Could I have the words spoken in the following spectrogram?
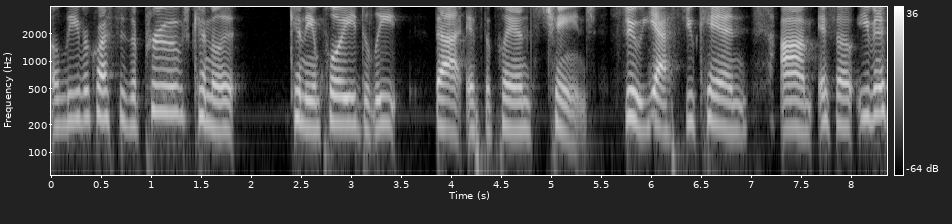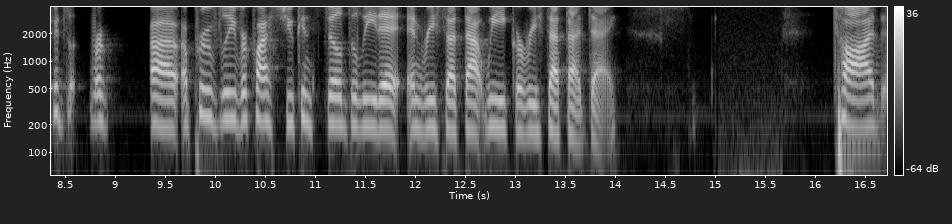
a leave request is approved, can the can the employee delete that if the plans change? Stu, yes, you can. Um, if a, even if it's re- uh, approved leave request, you can still delete it and reset that week or reset that day. Todd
